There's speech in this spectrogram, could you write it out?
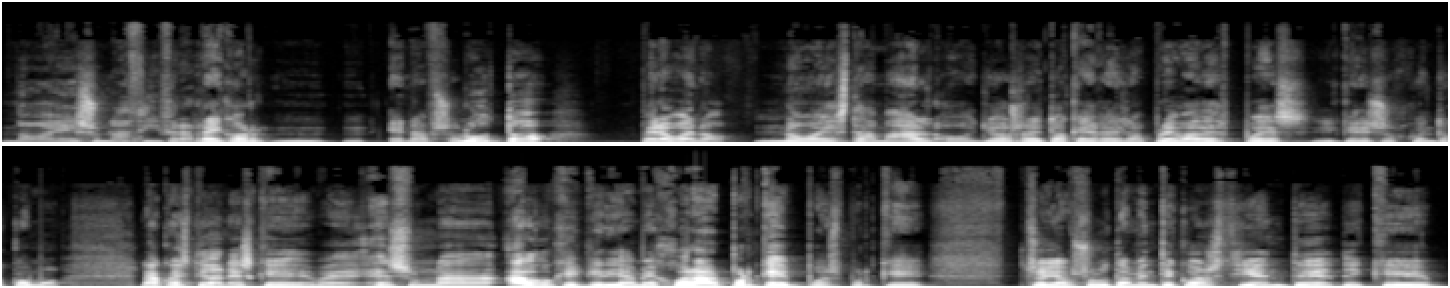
no es una cifra récord en absoluto, pero bueno, no está mal. O yo os reto a que hagáis la prueba después, si queréis os cuento cómo. La cuestión es que eh, es una, algo que quería mejorar. ¿Por qué? Pues porque soy absolutamente consciente de que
